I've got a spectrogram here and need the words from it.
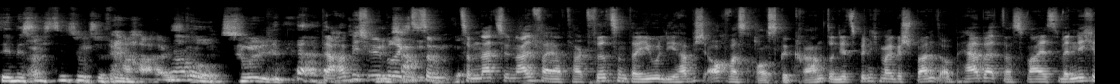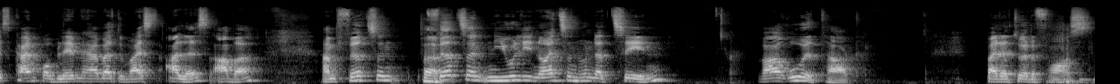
Dem ist nichts hinzuzufügen. Ja, Bravo. Entschuldigung. Da habe ich übrigens zum, zum Nationalfeiertag, 14. Juli, habe ich auch was rausgekramt. Und jetzt bin ich mal gespannt, ob Herbert das weiß. Wenn nicht, ist kein Problem, Herbert, du weißt alles. Aber am 14, 14. Juli 1910 war Ruhetag bei der Tour de France.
